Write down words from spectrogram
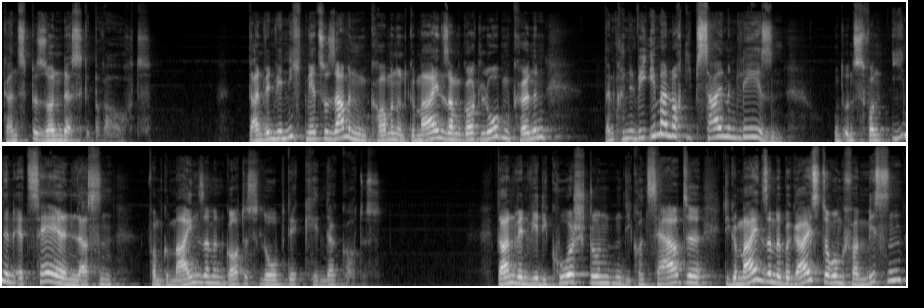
ganz besonders gebraucht. Dann, wenn wir nicht mehr zusammenkommen und gemeinsam Gott loben können, dann können wir immer noch die Psalmen lesen und uns von ihnen erzählen lassen vom gemeinsamen Gotteslob der Kinder Gottes. Dann, wenn wir die Chorstunden, die Konzerte, die gemeinsame Begeisterung vermissen,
